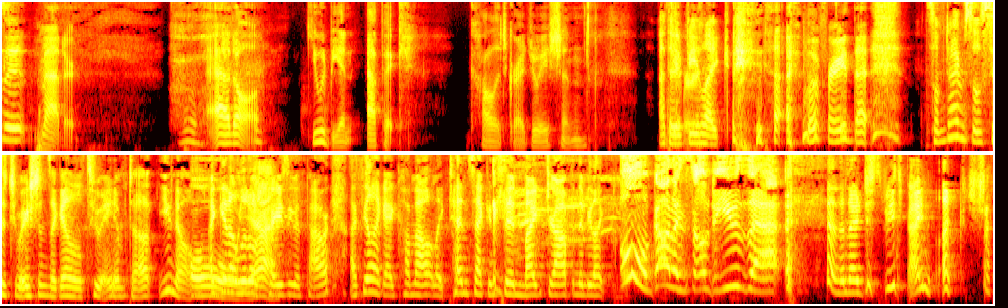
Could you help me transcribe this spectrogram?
doesn't matter at all. You would be an epic college graduation. There'd be like, I'm afraid that sometimes those situations I get a little too amped up. You know, I get a Oh, little yeah. crazy with power. I feel like I come out like 10 seconds in, mic drop, and then be like, oh God, I still have to use that. And then I'd just be trying to like shout.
